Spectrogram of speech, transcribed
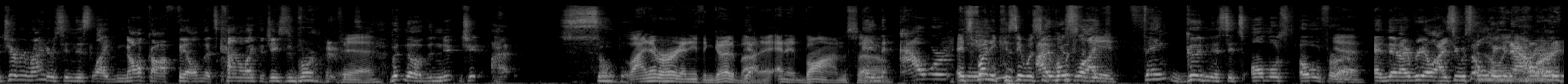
Jeremy Renner's in this like knockoff film that's kind of like the Jason Bourne movies. Yeah. But no, the new. J- I, so boring. Well, I never heard anything good about Yeah. it, and it bombed. So An hour. It's in, funny 'cause it was I supposed was to like, be- Thank goodness it's almost over. Yeah. And then I realized it was only an hour. in.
